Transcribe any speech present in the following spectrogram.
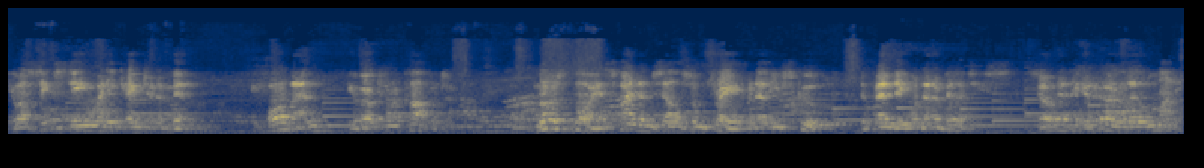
He was 16 when he came to the mill. Before then, he worked for a carpenter. Most boys find themselves some trade when they leave school, depending on their abilities, so that they can earn a little money.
